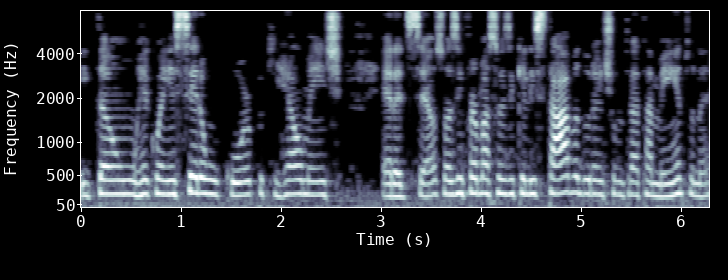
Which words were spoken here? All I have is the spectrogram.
Então, reconheceram o corpo, que realmente era de Celso. As informações é que ele estava durante um tratamento, né,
